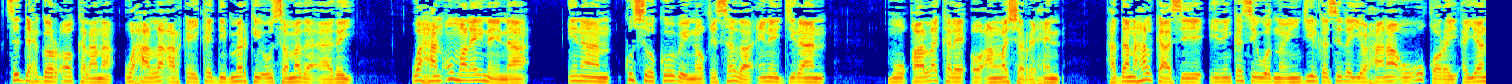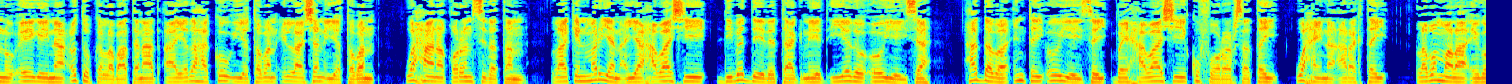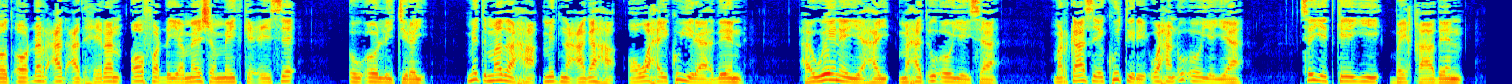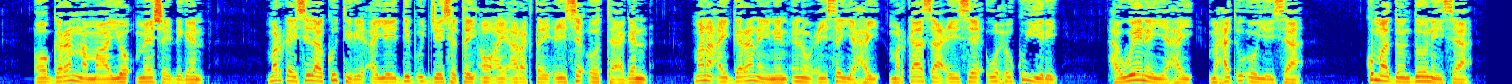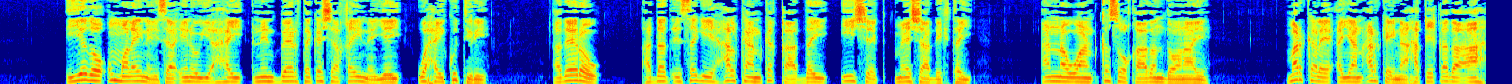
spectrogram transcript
saddex goor oo kalena waxaa la arkay kadib markii uu samada aaday. Waxaan u malaynaynaa inaan ku soo koobayno qisada inay jiraan muuqaallo kale oo aan la sharrixin. Haddaan halkaasi idinka sii wadno injiilka sida yooxanaa uu u qoray ayaannu eegaynaa cutubka labaatanaad aayadaha kow iyo toban ilaa shan iyo toban. Waxaana qoran sida tan laakiin maryan ayaa xabaashii dibaddeeda taagneed iyadoo ooyeysa. Haddaba intay ooyeysay bay xabaashii ku foorarsatay waxayna aragtay laba malaa'igood oo dhar cadcad xidhan oo fadhiya meesha maydka ciise uu ooli jiray. Mid madaxa midna cagaha oo waxay ku yidhaahdeen haweenay yahay maxaad u ooyeysaa? Markaasay ku tidhi waxaan u ooyayaa sayidkaygii bay qaadeen oo garanna maayo meeshay dhigeen. Markay sidaa ku tidhi ayay dib u jeesatay oo ay aragtay ciise oo taagan mana ay garanaynin inuu ciise yahay. Markaasaa ciise wuxuu ku yidhi haweenay yahay maxaad u ooyeysaa kumaad doondoonaysaa iyadoo u malaynaysaa inuu yahay nin beerta ka shaqaynayay waxay ku tidhi adeerow haddaad isagii halkan ka qaadday ii sheeg meeshaa dhigtay. Anna waan ka soo qaadan doonaaye mar kale ayaan arkaynaa xaqiiqada ah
